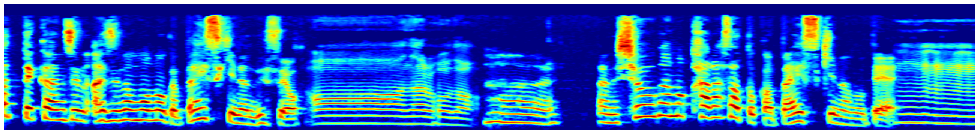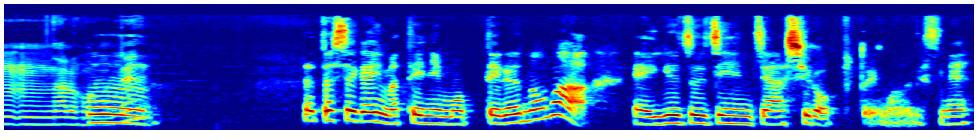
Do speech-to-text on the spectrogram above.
って感じの味のものが大好きなんですよ。ああ、なるほど。はい。あの、生姜の辛さとか大好きなのでうん、うんうんうん、なるほどね。うん。で私が今手に持ってるのは、えー、ゆずジンジャーシロップというものですね。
